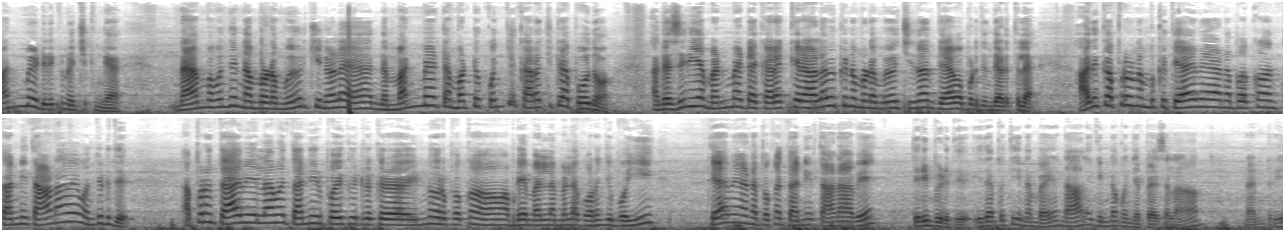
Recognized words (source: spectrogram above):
மண்மேடு இருக்குதுன்னு வச்சுக்கோங்க. நம்ம வந்து நம்மளோட முயற்சினால் அந்த மண்மேட்டை மட்டும் கொஞ்சம் கரைச்சிட்டா போதும். அந்த சிறிய மண்மேட்டை கரைக்கிற அளவுக்கு நம்மளோட முயற்சி தான் தேவைப்படுது இந்த இடத்துல. அதுக்கப்புறம் நமக்கு தேவையான பக்கம் தண்ணி தானாகவே வந்துடுது. அப்புறம் தேவையில்லாமல் தண்ணீர் போய்கிட்டு இருக்கிற இன்னொரு பக்கம் அப்படியே மெல்ல மெல்ல குறைஞ்சி போய் தேவையான பக்கம் தண்ணீர் தானாகவே திரும்பிடுது. இதை பற்றி நம்ம நாளைக்கு இன்னும் கொஞ்சம் பேசலாம். நன்றி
